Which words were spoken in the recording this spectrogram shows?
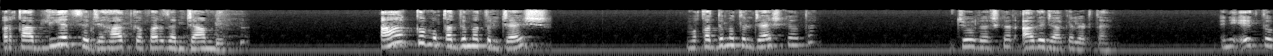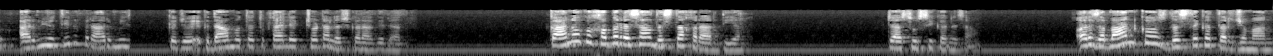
اور قابلیت سے جہاد کا فرض انجام دے۔ آنکھ کو مقدمت الجیش مقدمت الجیش کیا ہوتا ہے؟ جو لشکر آگے جا کے لڑتا ہے۔ یعنی ایک تو آرمی ہوتی ہے نا، پھر آرمی کا جو اقدام ہوتا ہے تو پہلے ایک چھوٹا لشکر آگے جاتا کانوں کو خبر رساں، دستہ قرار دیا۔ جاسوسی کا نظام۔ اور زبان کو اس دستے کا ترجمان۔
